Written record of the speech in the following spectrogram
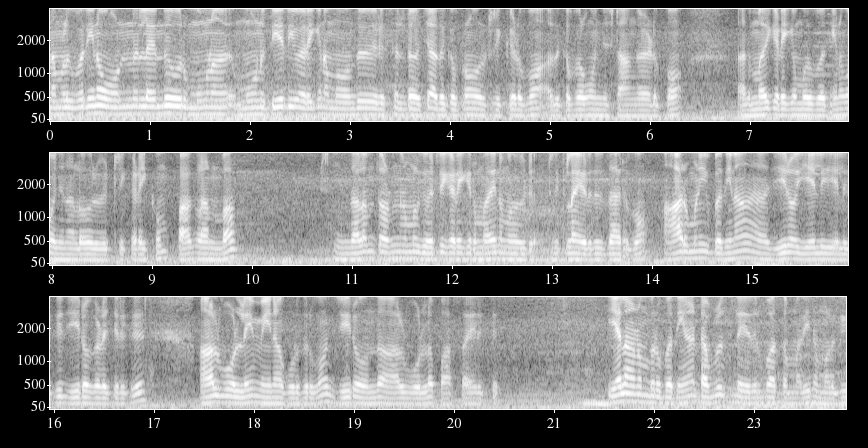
நம்மளுக்கு பார்த்திங்கன்னா ஒன்றுலேருந்து ஒரு மூணு மூணு தேதி வரைக்கும் நம்ம வந்து ரிசல்ட்டை வச்சு அதுக்கப்புறம் ஒரு ட்ரிக் எடுப்போம். அதுக்கப்புறம் கொஞ்சம் ஸ்ட்ராங்காக எடுப்போம். அது மாதிரி கிடைக்கும்போது பார்த்திங்கன்னா கொஞ்சம் நல்ல ஒரு வெற்றி கிடைக்கும். பார்க்கலான்பா இருந்தாலும் தொடர்ந்து நம்மளுக்கு வெற்றி கிடைக்கிற மாதிரி நம்ம ட்ரிக்லாம் எடுத்துகிட்டு தான் இருக்கோம். ஆறு மணிக்கு பார்த்தீங்கன்னா ஜீரோ ஏழு ஏழுக்கு ஜீரோ கிடச்சிருக்கு. ஆல் போல்லையும் மெயினாக கொடுத்துருக்கோம். ஜீரோ வந்து ஆல் போலில் பாஸ் ஆகிருக்கு ஏழாம் நம்பர் பார்த்தீங்கன்னா டபுள்ஸில் எதிர்பார்த்த மாதிரி நம்மளுக்கு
